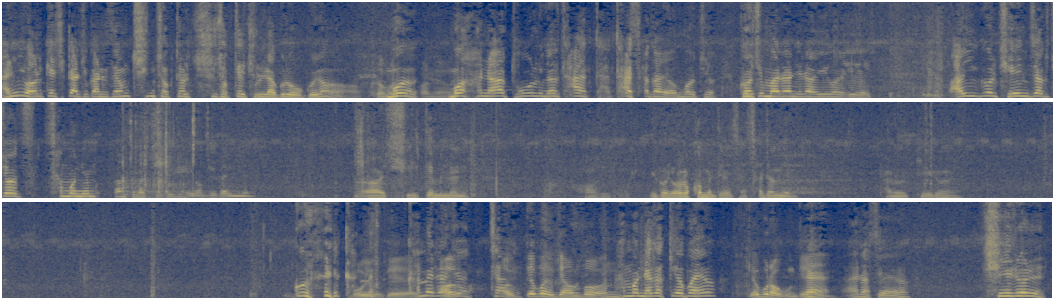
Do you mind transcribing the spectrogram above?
아니 열 개씩 가져가는 사람은 친척들 추석 때 주려고 그러고요. 아, 그런 뭐 가면- 뭐 하나 둘 그냥 다 다 다 사가요. 뭐 저 거짓말 아니라 이거 이거 아 이걸 젠장 저 사모님 깜짝아 실이 여기가 있네. 아실 때문에. 이걸 요렇게 하면 돼요 사- 사장님. 바늘기를 그뭐 이게. 카메라 아유, 좀 자, 아유, 깨봐 여기 한번. 한번 내가 끼워봐요. 깨보라고 이게. 네, 알았어요. 실을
